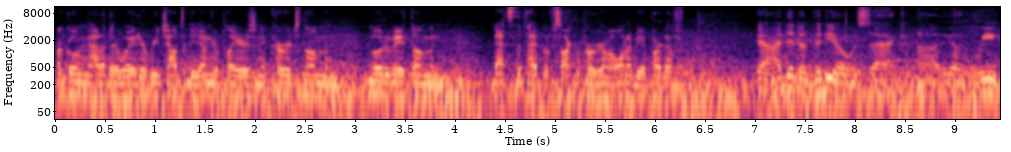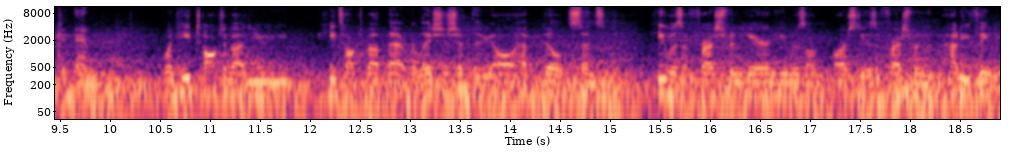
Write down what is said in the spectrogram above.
are going out of their way to reach out to the younger players and encourage them and motivate them. And that's the type of soccer program I want to be a part of. Yeah, I did a video with Zach uh, the other week, and when he talked about you, he talked about that relationship that y'all have built since he was a freshman here and he was on varsity as a freshman. How do you think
